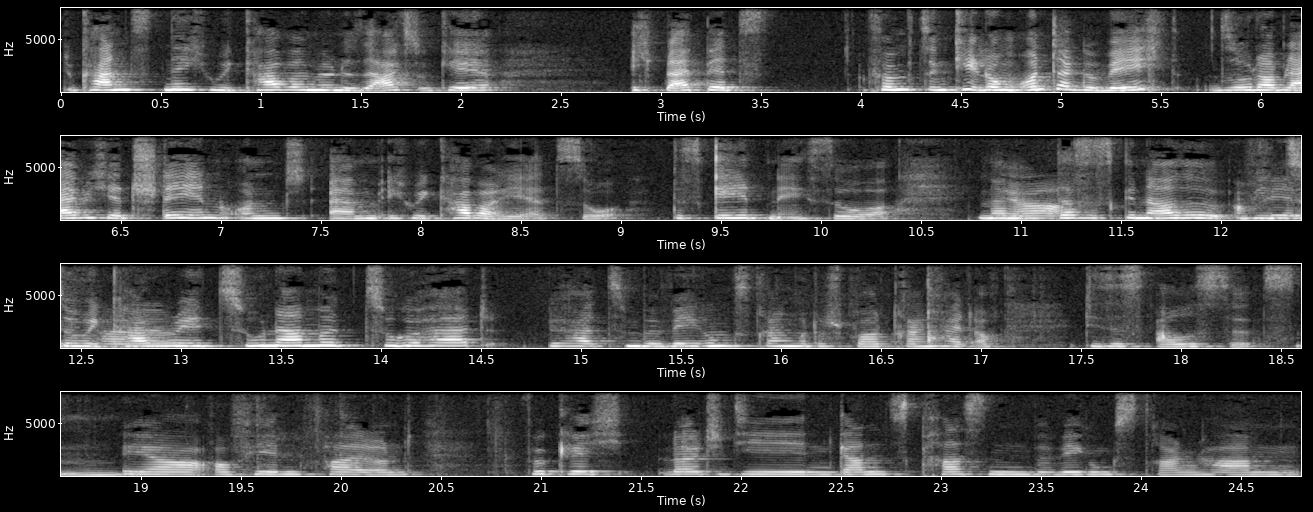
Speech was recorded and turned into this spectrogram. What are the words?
du kannst nicht recovern, wenn du sagst, okay, ich bleibe jetzt 15 Kilo im Untergewicht, so, da bleibe ich jetzt stehen und ähm, ich recover jetzt so. Das geht nicht so. Man, ja, das ist genauso wie zur Recovery-Zunahme zugehört, gehört zum Bewegungsdrang oder Sportdrang halt auch dieses Aussitzen. Ja, auf jeden Fall. Und wirklich Leute, die einen ganz krassen Bewegungsdrang haben.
